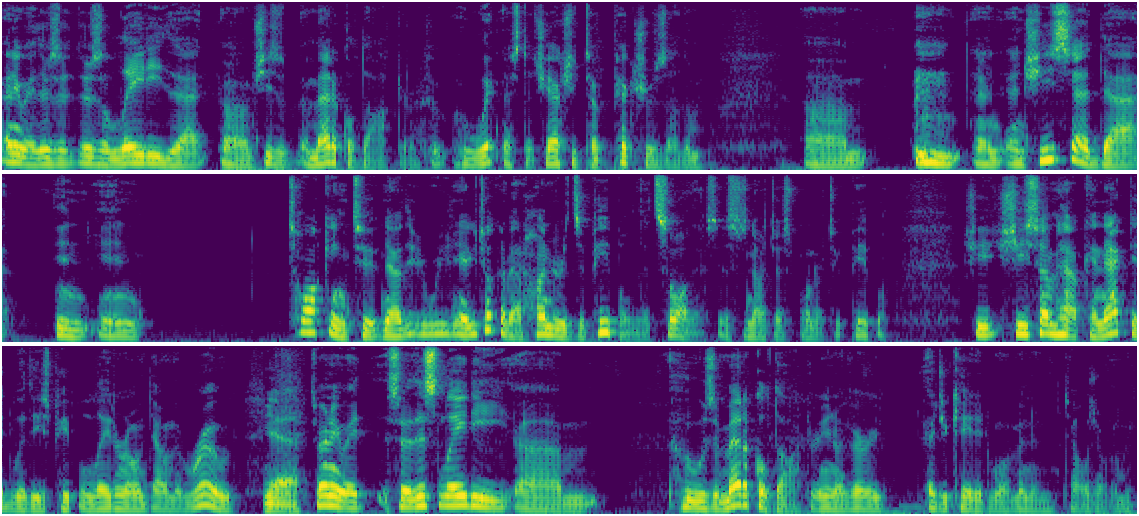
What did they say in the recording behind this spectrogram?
Anyway, there's a there's a lady that um, she's a, a medical doctor who, who witnessed it. She actually took pictures of them, um, and and she said that in in talking to now you're talking about hundreds of people that saw this. This is not just one or two people. She she somehow connected with these people later on down the road. yeah So anyway, so this lady um, who was a medical doctor, you know, very educated woman, intelligent woman,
